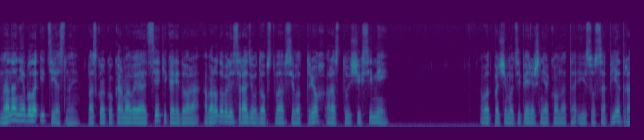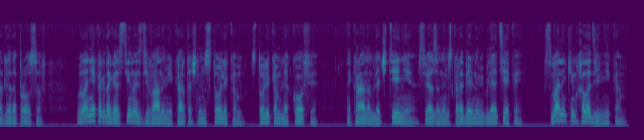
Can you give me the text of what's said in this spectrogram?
Но она не была и тесной, поскольку кормовые отсеки коридора оборудовались ради удобства всего трех растущих семей. Вот почему теперешняя комната Иисуса Петра для допросов была некогда гостиной с диванами, карточным столиком, столиком для кофе, экраном для чтения, связанным с корабельной библиотекой, с маленьким холодильником –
